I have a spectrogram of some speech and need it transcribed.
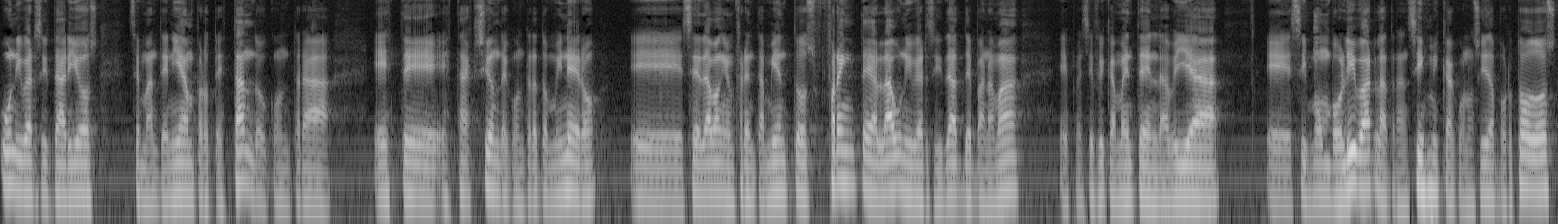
universitarios se mantenían protestando contra este, esta acción de contrato minero. se daban enfrentamientos frente a la Universidad de Panamá, específicamente en la vía eh, Simón Bolívar, la transísmica conocida por todos,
